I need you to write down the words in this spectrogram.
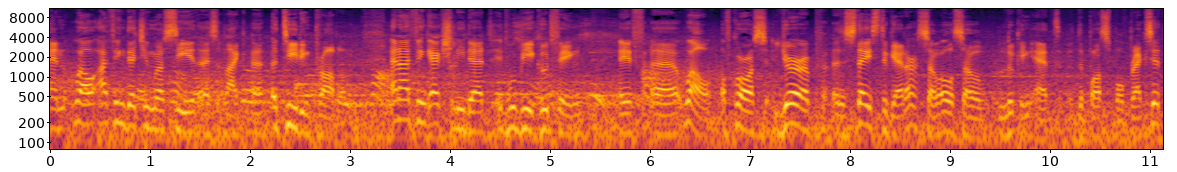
And well, I think that you must see it as like a, a teething problem. And I think actually that it would be a good thing if, uh, well, of course, Europe uh, together. So also looking at the possible Brexit.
